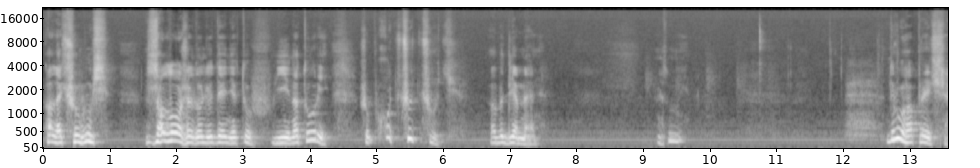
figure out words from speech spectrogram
Але чомусь заложено людині в її натурі, щоб хоч чуть-чуть, аби для мене. Друга притча.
